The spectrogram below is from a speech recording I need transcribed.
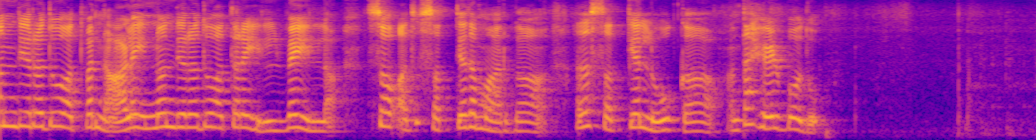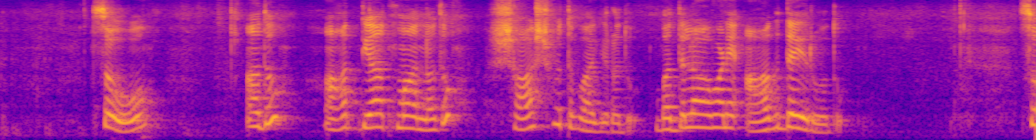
ಒಂದಿರೋದು ಅಥವಾ ನಾಳೆ ಇನ್ನೊಂದಿರೋದು ಆ ಥರ ಇಲ್ಲವೇ ಇಲ್ಲ. ಸೊ ಅದು ಸತ್ಯದ ಮಾರ್ಗ, ಅದು ಸತ್ಯ ಲೋಕ ಅಂತ ಹೇಳ್ಬೋದು. ಸೊ ಅದು ಆಧ್ಯಾತ್ಮ ಅನ್ನೋದು ಶಾಶ್ವತವಾಗಿರೋದು, ಬದಲಾವಣೆ ಆಗದೇ ಇರೋದು. ಸೊ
